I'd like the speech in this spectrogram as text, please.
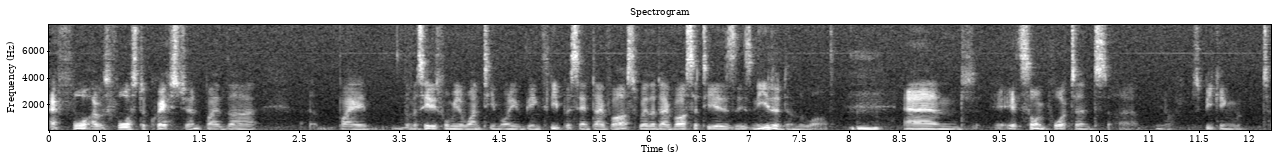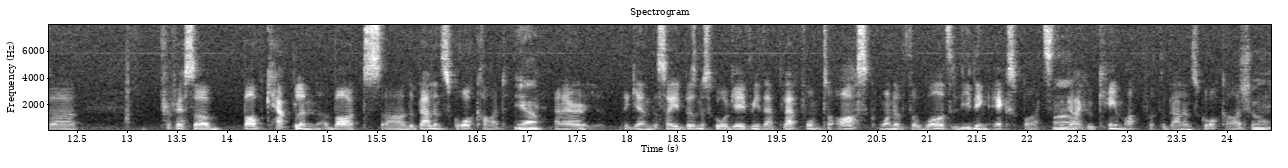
I for I was forced to question by the by the Mercedes Formula One team only being three percent diverse, where the diversity is, is needed in the world, Mm. and it's so important. Uh, you know, speaking to Professor Bob Kaplan about uh, the balanced scorecard, Yeah. and I, again, the Said Business School gave me that platform to ask one of the world's leading experts, Wow. the guy who came up with the balanced scorecard. Sure.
